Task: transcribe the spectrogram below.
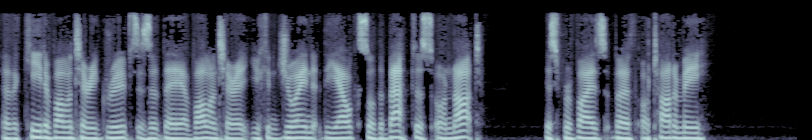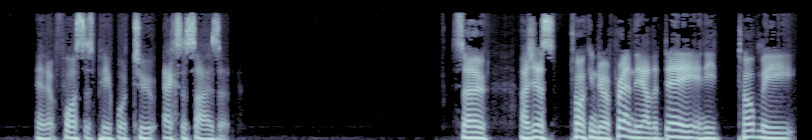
So the key to voluntary groups is that they are voluntary. You can join the Elks or the Baptists or not. This provides both autonomy and it forces people to exercise it. So I was just talking to a friend the other day, and he told me,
